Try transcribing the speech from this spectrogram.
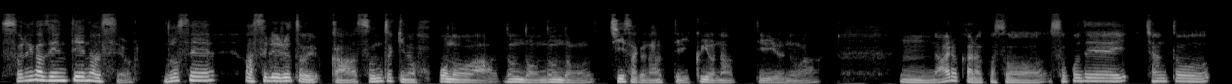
それが前提なんですよ。どうせ忘れるというか、その時の炎はどんどんどんどん小さくなっていくよなっていうのは、うん、あるからこそ、そこでちゃんと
